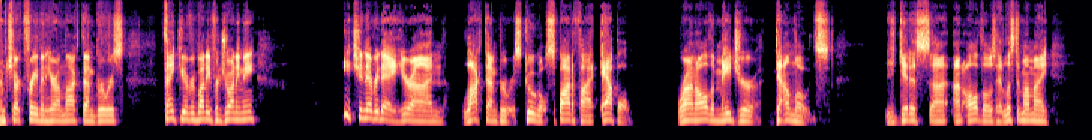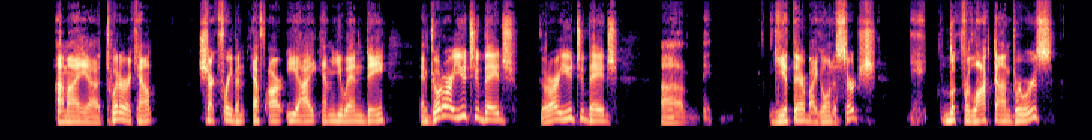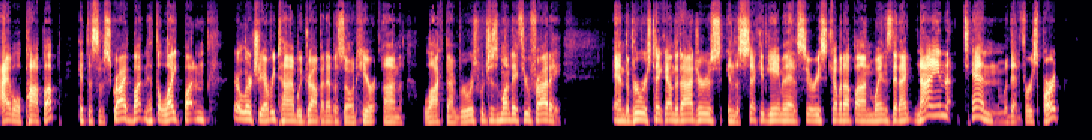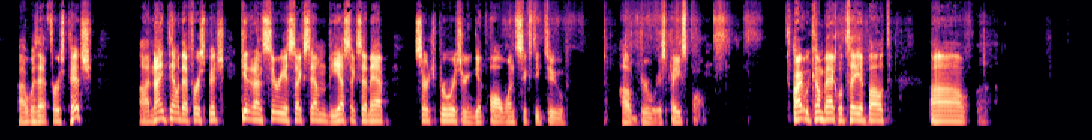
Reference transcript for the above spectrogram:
I'm Chuck Freimund here on Locked On Brewers. Thank you, everybody, for joining me each and every day here on Locked On Brewers, Google, Spotify, Apple. We're on all the major downloads. You get us uh, on all those. I list them on my on my uh, Twitter account, Chuck Freimund, F R E I M U N D, and go to our YouTube page. Go to our YouTube page. Uh, get there by going to search, look for Locked On Brewers. I will pop up. Hit the subscribe button. Hit the like button. It'll alert you every time we drop an episode here on Locked On Brewers, which is Monday through Friday. And the Brewers take on the Dodgers in the second game of that series coming up on Wednesday night, 9 10 with that first part, uh, with that first pitch. Uh, 9 10 with that first pitch. Get it on Sirius XM, the SXM app. Search Brewers, you're going to get all 162 of Brewers baseball. All right, we come back. We'll tell you about uh,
